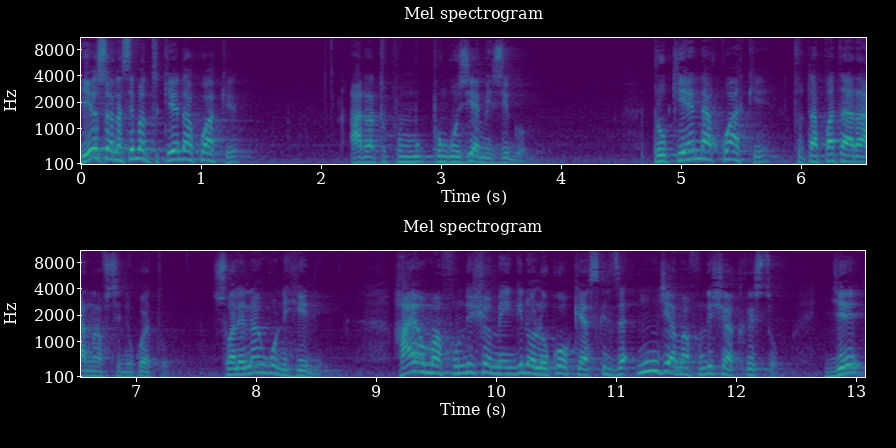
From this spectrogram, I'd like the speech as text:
Yesu anasema tukienda kwake atatupunguzia mizigo. Tukienda kwake tutapata raha nafsini kwetu. Swali langu ni hili. Hayo mafundisho mengine uliokuwa ukiyasikiliza nje ya mafundisho ya kristo je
